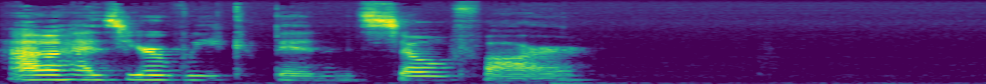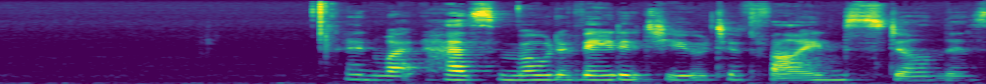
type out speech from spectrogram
How has your week been so far? And what has motivated you to find stillness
